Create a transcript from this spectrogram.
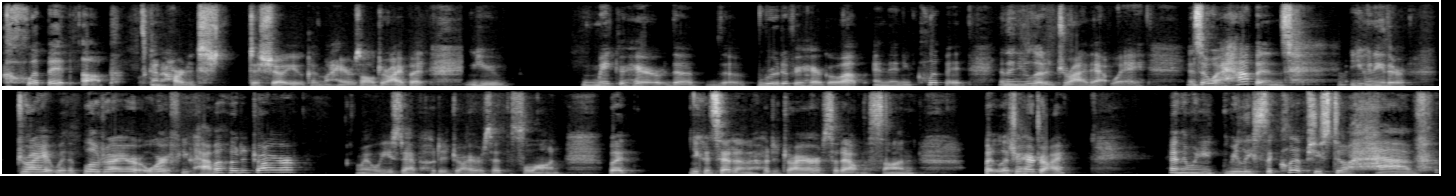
clip it up. It's kind of hard to, to show you because my hair is all dry, but you make your hair, the, the root of your hair go up and then you clip it and then you let it dry that way. And so what happens, you can either dry it with a blow dryer or if you have a hooded dryer, I mean, we used to have hooded dryers at the salon, but you can set in a hooded dryer sit out in the sun, but let your hair dry. And then when you release the clips, you still have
